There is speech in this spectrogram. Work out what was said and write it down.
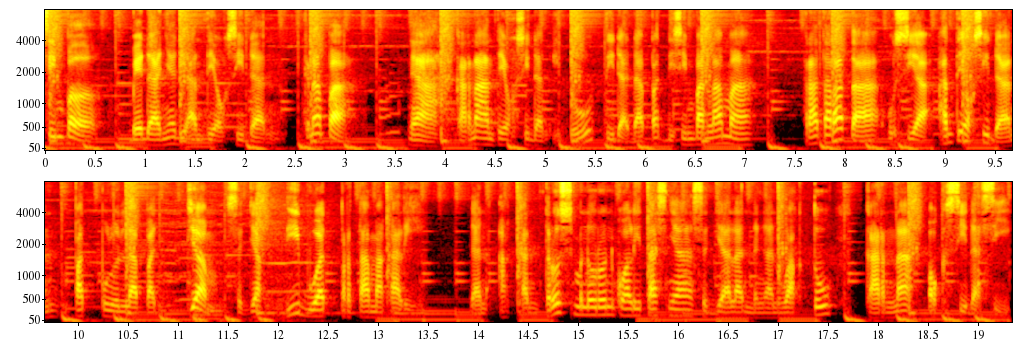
Simple, bedanya di antioksidan. Kenapa? Nah, karena antioksidan itu tidak dapat disimpan lama Rata-rata usia antioksidan 48 jam sejak dibuat pertama kali dan akan terus menurun kualitasnya sejalan dengan waktu karena oksidasi.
